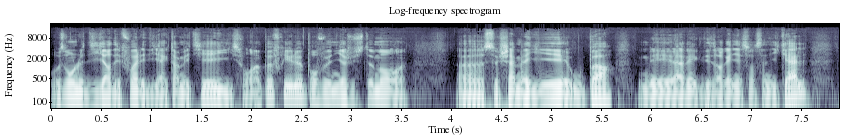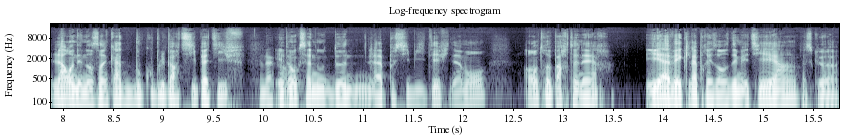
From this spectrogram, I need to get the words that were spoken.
osons le dire, des fois les directeurs métiers, ils sont un peu frileux pour venir justement euh, se chamailler ou pas, mais avec des organisations syndicales. Là, on est dans un cadre beaucoup plus participatif, et donc ça nous donne la possibilité finalement, entre partenaires et avec la présence des métiers, hein, parce que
